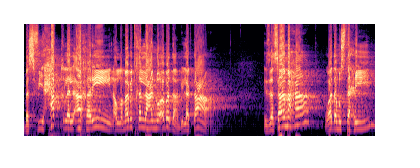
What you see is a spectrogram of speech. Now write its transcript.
بس في حق للآخرين. الله ما بيتخلى عنه أبدا. بيقول لك تعال. إذا سامحك وهذا مستحيل.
